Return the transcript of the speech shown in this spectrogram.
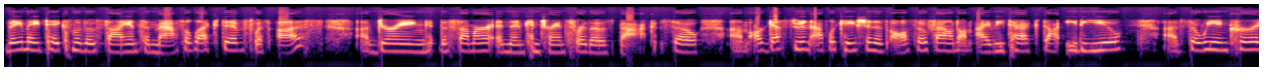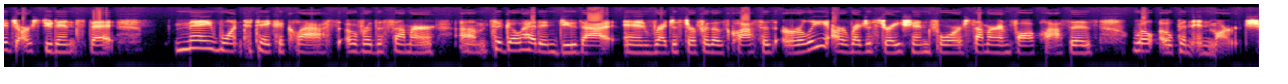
they may take some of those science and math electives with us uh, during the summer and then can transfer those back. So um, our guest student application is also found on ivytech.edu. Uh, so we encourage our students that may want to take a class over the summer um, to go ahead and do that and register for those classes early. Our registration for summer and fall classes will open in March.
